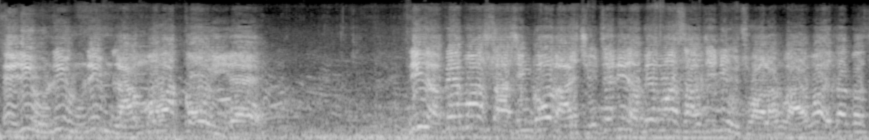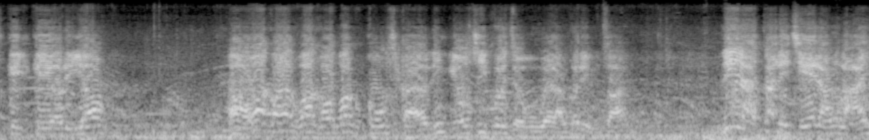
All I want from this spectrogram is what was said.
哎，你有你有你有人唔好我故意咧。你若要买三千块来，像这你若要买三千，你有带人来，我会当搁加加互你哦。啊，我讲我讲我讲一解，恁游戏规则有的人可能唔知。你若家己一个人来，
